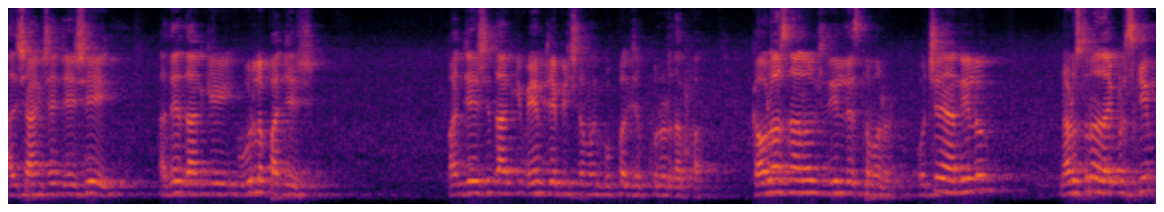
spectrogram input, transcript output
అది శాంక్షన్ చేసి అదే దానికి ఊర్లో పనిచేసి పనిచేసి దానికి మేము చేపించినామని గుప్పలు చెప్పుకున్నాడు తప్ప. కౌలాస్ నాల నుంచి నీళ్ళు తెస్తామన్నాడు. వచ్చినాయి ఆ నీళ్ళు? నడుస్తున్నది ఇప్పుడు స్కీమ్?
